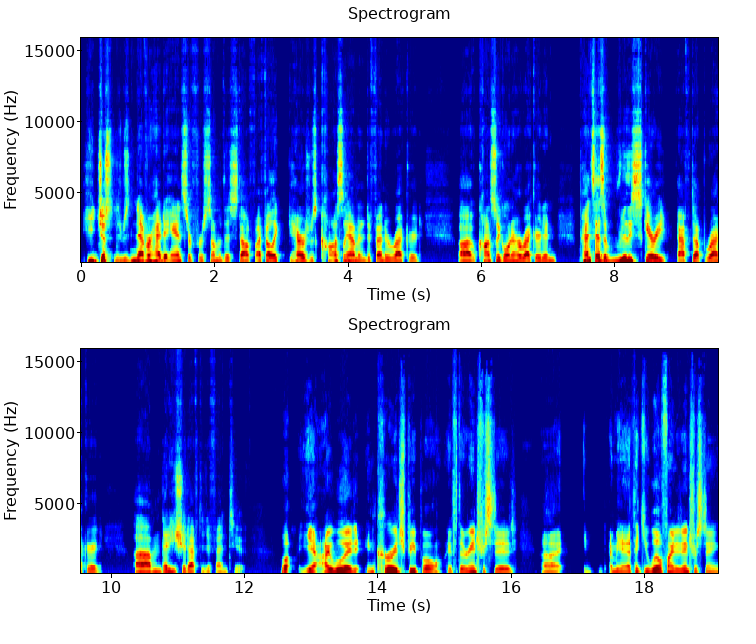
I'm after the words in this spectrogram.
he just was never had to answer for some of this stuff. I felt like Harris was constantly having to defend her record, uh, constantly going to her record, and Pence has a really scary effed up record um, that he should have to defend too. Well, yeah, I would encourage people if they're interested. Uh, I mean, I think you will find it interesting.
